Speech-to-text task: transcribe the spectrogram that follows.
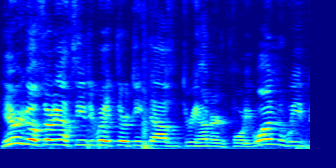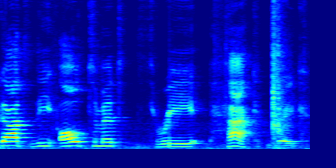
Here we go, starting off CNC break 13,341. We've got the ultimate three pack break.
